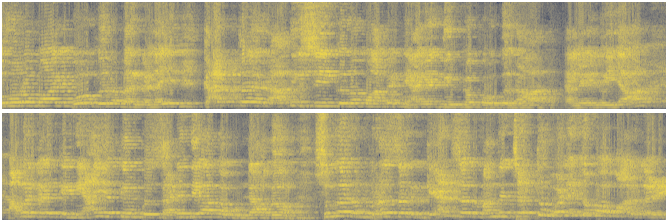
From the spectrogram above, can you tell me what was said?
தூரமாய் போகிறவர்களை கர்த்தர் அதிசீக்கிரமாக நியாயம் தீர்க்க போகிறார். அல்லேலூயா. அவர்களுக்கு நியாய தீர்ப்பு சடுதியாக உண்டாகும். சுகரும் பிரஷரும் கேன்சர் வந்து செத்து ஒழிந்து போவார்கள்.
